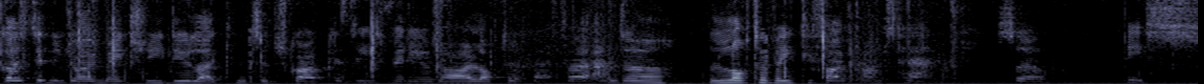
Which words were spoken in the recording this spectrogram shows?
Guys did enjoy, make sure you do like and subscribe because these videos are a lot of effort and uh, a lot of 85 times 10. So, peace.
